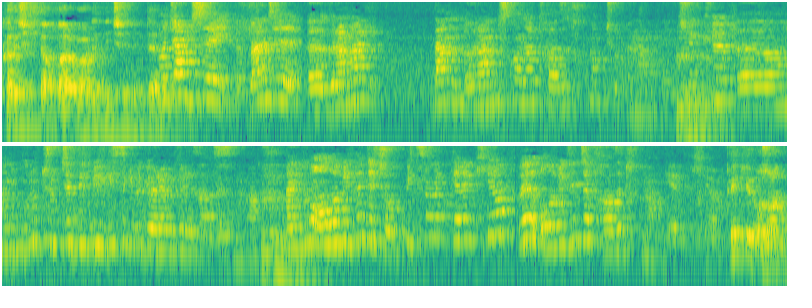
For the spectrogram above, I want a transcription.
Karışık kitaplar var dedin içerisinde. Hocam şey, bence e, gramerden öğrendiğimiz konuları taze tutmak çok önemli. Hı. Çünkü e, hani bunu Türkçe dil bilgisi gibi görebiliriz aslında. Hı. Hani bunu olabildiğince çabuk bitirmek gerekiyor ve olabildiğince taze tutmak gerekiyor. Peki o zaman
